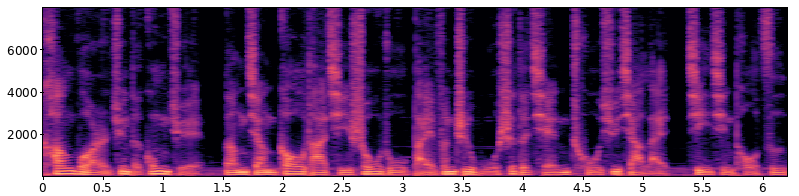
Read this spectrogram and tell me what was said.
康沃尔郡的公爵能将高达其收入百分之五十的钱储蓄下来进行投资。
